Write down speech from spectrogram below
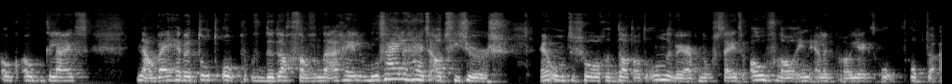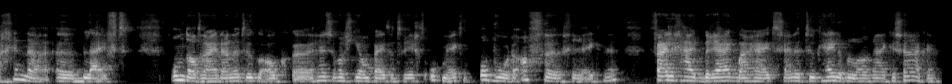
ook, ook blijft? Nou, wij hebben tot op de dag van vandaag een heleboel veiligheidsadviseurs. Hè, om te zorgen dat dat onderwerp nog steeds overal in elk project op, op de agenda blijft omdat wij daar natuurlijk ook, uh, zoals Jan-Peter terecht opmerkt, op worden afgerekend. Veiligheid, bereikbaarheid zijn natuurlijk hele belangrijke zaken.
